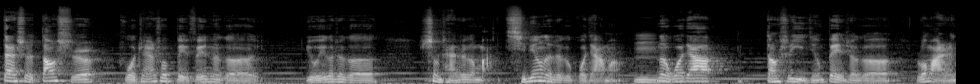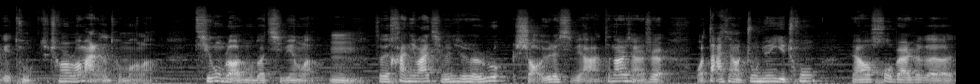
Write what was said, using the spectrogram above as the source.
但是当时我之前说北非那个有一个这个盛产这个马骑兵的这个国家嘛，嗯那个国家当时已经被这个罗马人给同就成了罗马人的同盟了，提供不了这么多骑兵了。嗯所以汉尼拔骑兵就是弱少于这西比亚。他当时想的是，我大象中军一冲，然后后边这个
